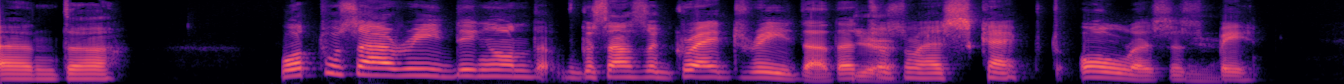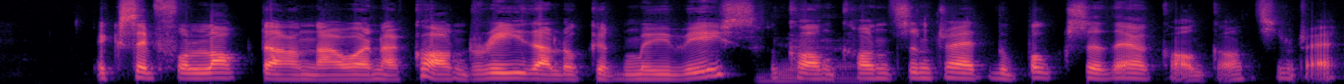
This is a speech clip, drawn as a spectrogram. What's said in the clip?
And uh, what was I reading on? The, because I was a great reader. That Yeah. was my escape, always has Yeah. been. Except for lockdown now, when I can't read, I look at movies. I can't concentrate. The books are there, I can't concentrate.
